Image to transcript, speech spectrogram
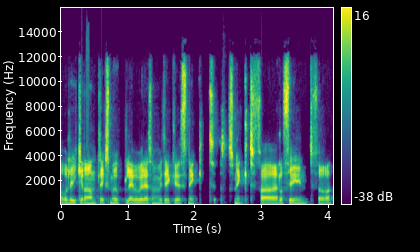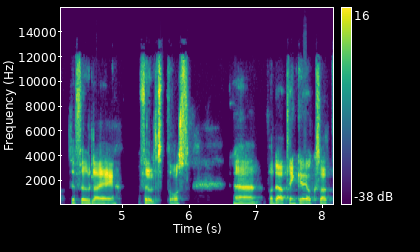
Och likadant liksom upplever vi det som vi tycker är snyggt, snyggt för eller fint för att det fula är fult för oss. Uh, för där tänker jag också att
